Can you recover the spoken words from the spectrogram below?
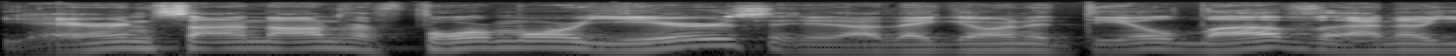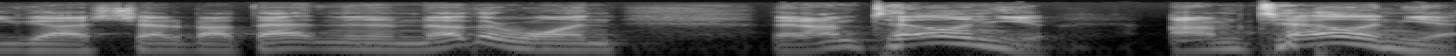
Aaron signed on for four more years. Are they going to deal Love? I know you guys chat about that. And then another one that I'm telling you, I'm telling you,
